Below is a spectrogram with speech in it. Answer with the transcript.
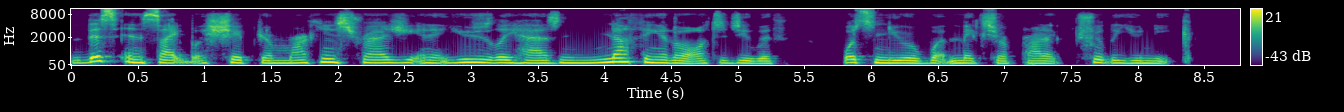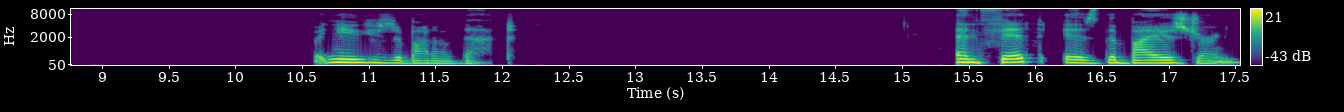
This insight will shape your marketing strategy, and it usually has nothing at all to do with what's new or what makes your product truly unique. But get to the bottom of that. And fifth is the buyer's journey.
